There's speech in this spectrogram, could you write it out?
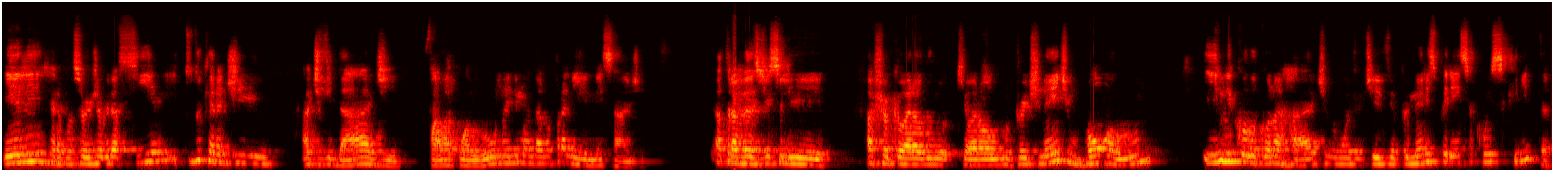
ele era professor de geografia e tudo que era de atividade, falar com o aluno, ele mandava para mim mensagem. Através disso, ele achou que eu, era aluno, que eu era um aluno pertinente, um bom aluno, e me colocou na rádio, onde eu tive a primeira experiência com escrita,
